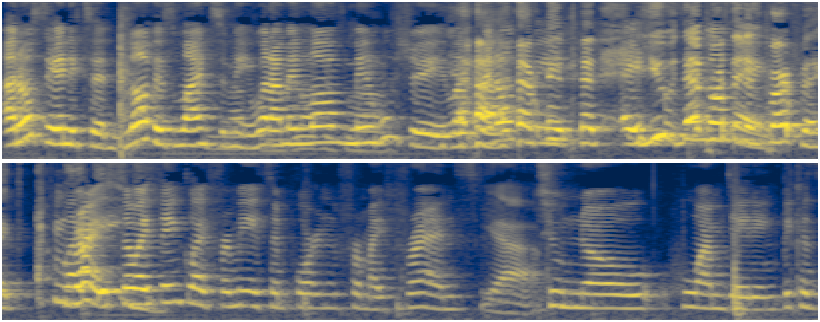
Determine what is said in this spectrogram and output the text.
I don't see anything. Love is blind to me. When I'm in Love love, is me love. whooshy. Like I don't see a you. That person thing. is perfect. I'm like, right. So I think like for me, it's important for my friends yeah. to know who I'm dating because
